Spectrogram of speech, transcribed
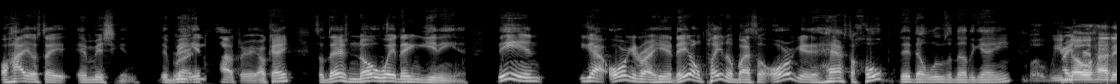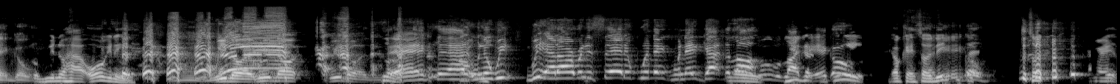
Ohio State, and Michigan. They be Right. in the top three. Okay, so there's no way they can get in. Then you got Oregon right here. They don't play nobody, so Oregon has to hope they don't lose another game. But we Right know there. how that goes. We know how Oregon is. Mm, we know it. We know. It. We know exactly how. We we had already said it when they when they got the loss. We was like, there got- you go. Okay, so Like, then there you you got, go. So- right,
